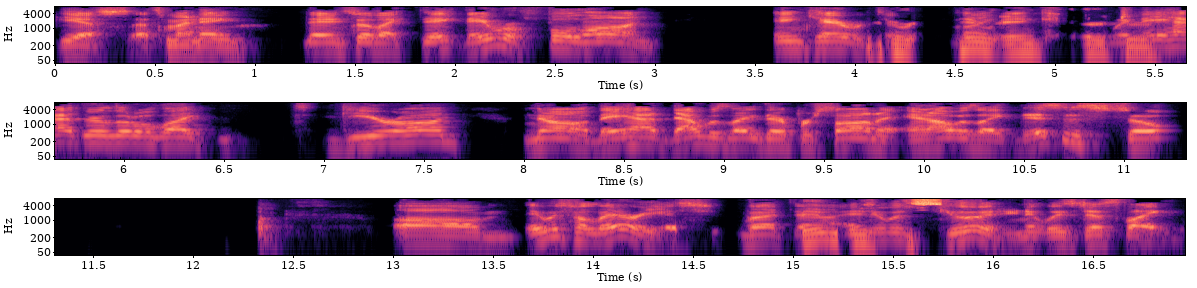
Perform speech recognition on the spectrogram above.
Yes, that's my name. And so like they they were full on in They character. were, they Like, were in when character. they had their little like gear on, no, they had that was like their persona, and I was like, this is so. Um, it was hilarious, but uh, It and was- it was good, and it was just like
